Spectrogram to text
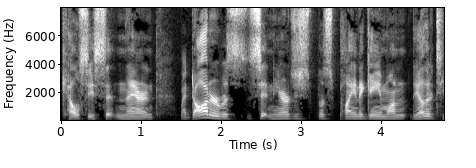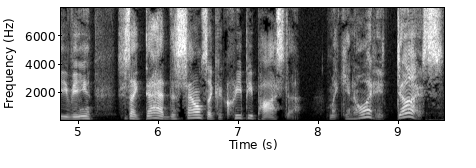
Kelsey's sitting there, and my daughter was sitting here, just was playing a game on the other TV. She's like, "Dad, this sounds like a creepy pasta." I'm like, "You know what? It does.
